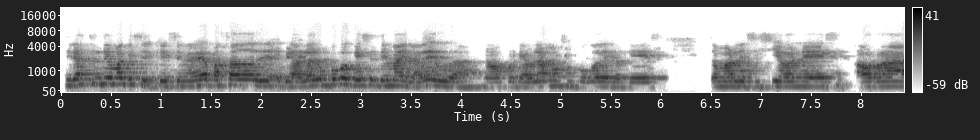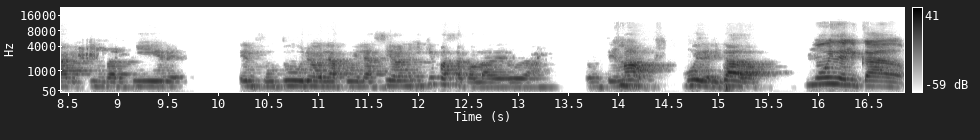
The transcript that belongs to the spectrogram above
tiraste un tema que se, que se me había pasado de, hablar un poco, que es el tema de la deuda, ¿no? Porque hablamos un poco de lo que es tomar decisiones, ahorrar, invertir, el futuro, la jubilación. ¿Y qué pasa con la deuda? Un tema muy delicado. Muy delicado.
